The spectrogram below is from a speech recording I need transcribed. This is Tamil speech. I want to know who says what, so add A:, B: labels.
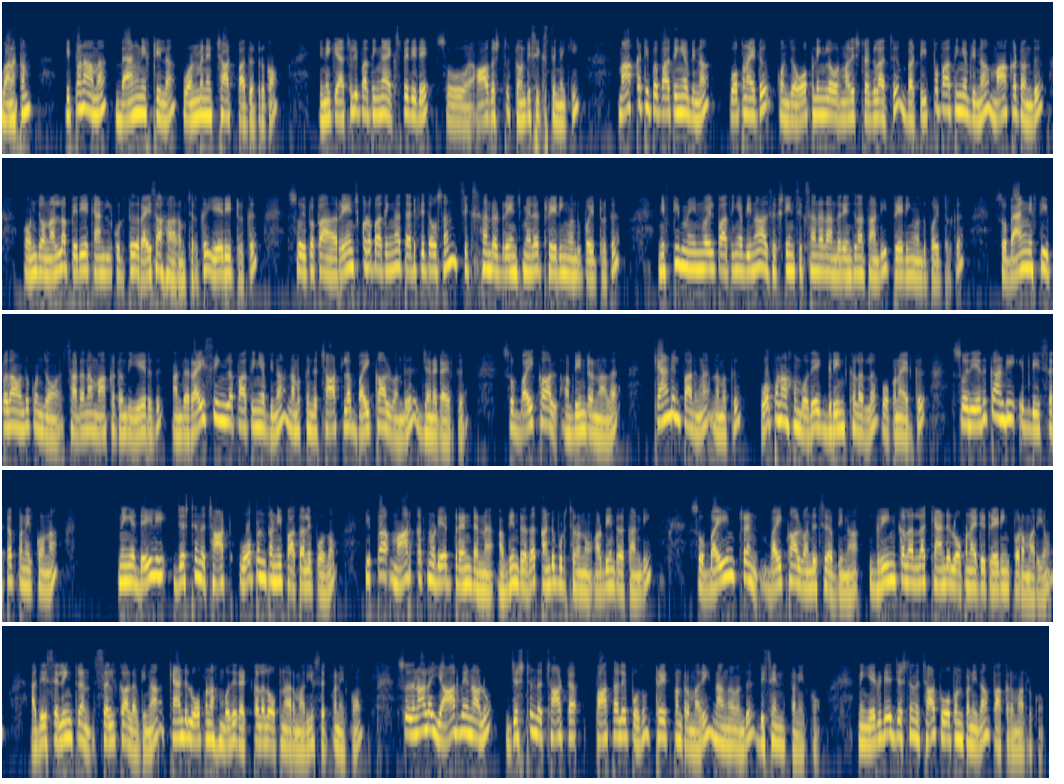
A: வணக்கம். இப்போ நாம் பேங்க் நிஃப்டியில் ஒன் மினிட் சார்ட் பார்த்துட்ருக்கோம். இன்றைக்கி ஆக்சுவலி பார்த்தீங்கன்னா expiry day so August twenty sixth இன்றைக்கி மார்க்கெட் இப்போ பார்த்தீங்க அப்படின்னா ஓப்பன் ஆகிட்டு கொஞ்சம் ஓப்பனிங்கில் ஒரு மாதிரி ஸ்ட்ரகிள் ஆச்சு. பட் இப்போ பார்த்தீங்க அப்படின்னா மார்க்கெட் வந்து கொஞ்சம் நல்லா பெரிய கேண்டில் கொடுத்து ரைஸ் ஆக ஆரம்பிச்சிருக்கு ஏறிட்டுருக்கு. ஸோ இப்போ பா ரேஞ்ச் கூட பார்த்தீங்கன்னா thirty five thousand six hundred range மேலே ட்ரேடிங் வந்து போயிட்டுருக்கு. நிஃப்டி மெயின் பார்த்தீங்க அப்படின்னா சிக்ஸ்டீன் சிக்ஸ் ஹண்ட்ரட் அந்த ரேஞ்செலாம் தாண்டி ட்ரேடிங் வந்து போயிட்டுருக்கு. ஸோ பேங்க் நிஃப்டி இப்போ தான் வந்து கொஞ்சம் சடனாக மார்க்கெட் வந்து ஏறுது. அந்த ரைசிங்கில் பார்த்தீங்க அப்படின்னா நமக்கு இந்த சார்ட்டில் பைக்கால் வந்து ஜெனரேட் ஆயிருக்கு. ஸோ பைக்கால் அப்படின்றனால கேண்டில் பாருங்கள் நமக்கு ஓப்பன் ஆகும்போதே க்ரீன் கலரில் ஓப்பன் ஆயிருக்கு. ஸோ இது எதுக்காண்டி இப்படி செட்டப் பண்ணியிருக்கோன்னா நீங்கள் டெய்லி ஜஸ்ட் இந்த சார்ட் ஓப்பன் பண்ணி பார்த்தாலே போதும். இப்போ மார்க்கெட்னுடைய ட்ரெண்ட் என்ன அப்படின்றத கண்டுபிடிச்சிடணும் அப்படின்றக்காண்டி so buying trend buy call வந்துச்சு அப்படின்னா க்ரீன் கலரில் கேண்டில் ஓப்பன் ஆகிட்டு ட்ரேடிங் போகிற மாதிரியும் அதே செல்லிங் ட்ரெண்ட் செல் கால் அப்படின்னா கேண்டில் ஓப்பன் ஆகும்போது ரெட் கலரில் ஓப்பன் ஆகிற மாதிரியும் செட் பண்ணியிருக்கோம். ஸோ இதனால் யார் வேணாலும் ஜஸ்ட் இந்த சார்ட்டை பார்த்தாலே போதும் ட்ரேட் பண்ணுற மாதிரி நாங்கள் வந்து டிசைன் பண்ணியிருக்கோம். நீங்கள் எவ்ரிடே ஜஸ்ட் இந்த சார்ட் ஓப்பன் பண்ணி தான் பார்க்குற மாதிரி இருக்கும்.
